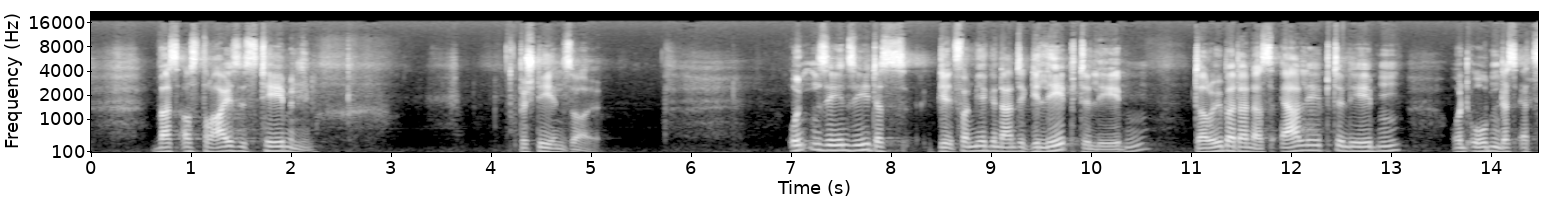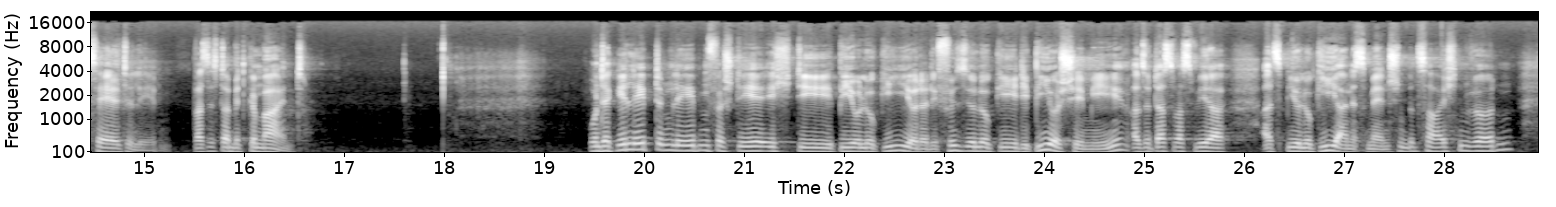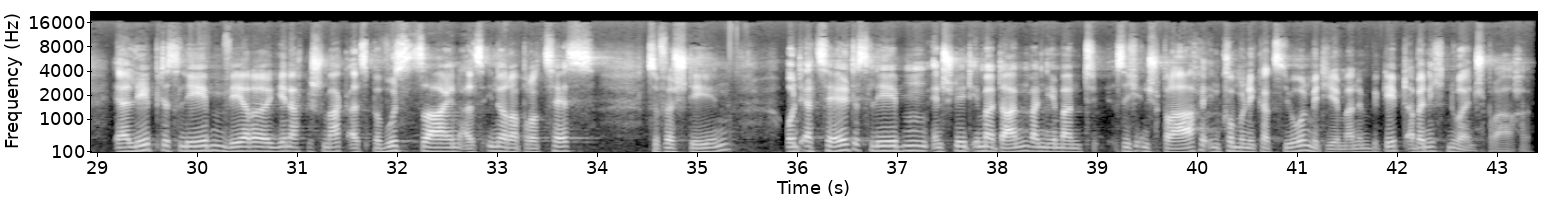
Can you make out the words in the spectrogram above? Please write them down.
was aus drei Systemen bestehen soll. Unten sehen Sie das von mir genannte gelebte Leben, darüber dann das erlebte Leben und oben das erzählte Leben. Was ist damit gemeint? Unter gelebtem Leben verstehe ich die Biologie oder die Physiologie, die Biochemie, also das, was wir als Biologie eines Menschen bezeichnen würden. Erlebtes Leben wäre je nach Geschmack als Bewusstsein, als innerer Prozess zu verstehen. Und erzähltes Leben entsteht immer dann, wenn jemand sich in Sprache, in Kommunikation mit jemandem begibt, aber nicht nur in Sprache.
